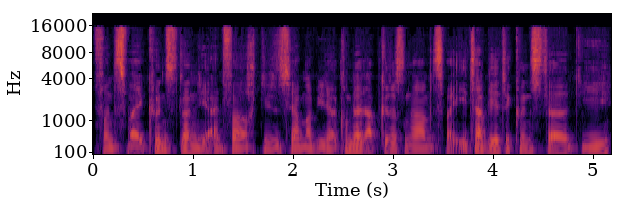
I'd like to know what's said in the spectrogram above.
Von zwei Künstlern, die einfach dieses Jahr mal wieder komplett abgerissen haben. Zwei etablierte Künstler, die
